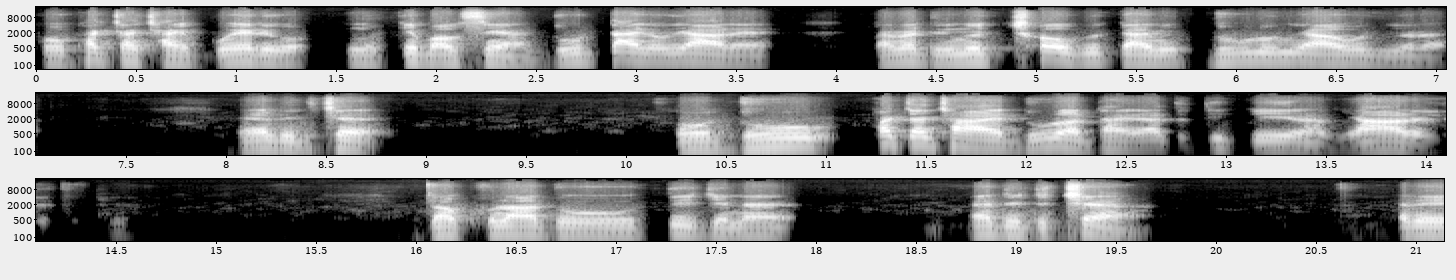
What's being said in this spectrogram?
ဟိုဖက်ချချိုင်ပွဲတွေကိုပြစ်ပေါက်စင်ဒူးတိုက်လို့ရတယ်ဒါပေမဲ့ဒီမျိုးချုပ်ပြီးတိုင်ပြီးဒူးလို့မရဘူးပြောတာ အဲ့ဒီတစ်ချက်ဟိုဒူးဖတ်ချက်ချရဒူးတော့တိုင်ရတတိပြေးတာများတယ်လေတော့ခုနသူသိကျင်တဲ့အဲ့ဒီတစ်ချက်အဲ့ဒီ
